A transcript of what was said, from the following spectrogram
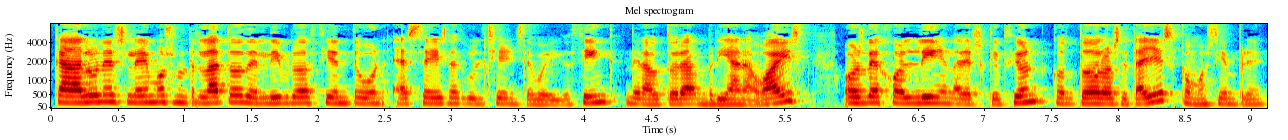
Cada lunes leemos un relato del libro 101 Essays That Will Change the Way You Think de la autora Brianna Weiss. Os dejo el link en la descripción con todos los detalles, como siempre.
